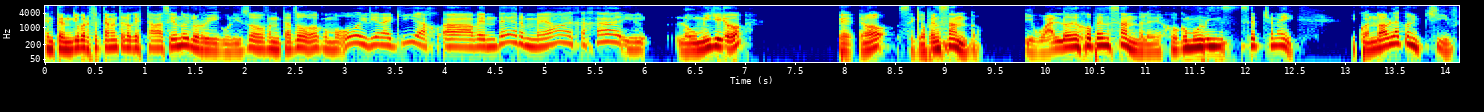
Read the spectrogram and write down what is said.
entendió perfectamente lo que estaba haciendo y lo ridiculizó frente a todo, como, uy, viene aquí a, a venderme, ah, jaja, y lo humilló, pero se quedó pensando. Igual lo dejó pensando, le dejó como un Inception ahí. Y cuando habla con Chief,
